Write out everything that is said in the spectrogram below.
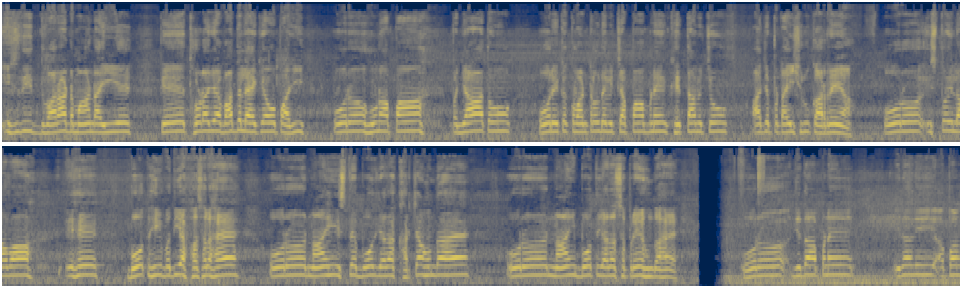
ਇਸ ਦੀ ਦੁਬਾਰਾ ਡਿਮਾਂਡ ਆਈ ਏ ਕਿ ਥੋੜਾ ਜਿਹਾ ਵੱਧ ਲੈ ਕੇ ਆਓ ਭਾਜੀ। ਔਰ ਹੁਣ ਆਪਾਂ 50 ਤੋਂ ਔਰ ਇੱਕ ਕੁਆਂਟਲ ਦੇ ਵਿੱਚ ਆਪਾਂ ਆਪਣੇ ਖੇਤਾਂ ਵਿੱਚੋਂ ਅੱਜ ਪਟਾਈ ਸ਼ੁਰੂ ਕਰ ਰਹੇ ਹਾਂ। ਔਰ ਇਸ ਤੋਂ ਇਲਾਵਾ ਇਹ ਬਹੁਤ ਹੀ ਵਧੀਆ ਫਸਲ ਹੈ ਔਰ ਨਾ ਹੀ ਇਸ ਤੇ ਬਹੁਤ ਜ਼ਿਆਦਾ ਖਰਚਾ ਹੁੰਦਾ ਹੈ ਔਰ ਨਾ ਹੀ ਬਹੁਤ ਜ਼ਿਆਦਾ ਸਪਰੇਅ ਹੁੰਦਾ ਹੈ। ਔਰ ਜਿੱਦਾਂ ਆਪਣੇ ਇਹਨਾਂ ਦੀ ਆਪਾਂ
